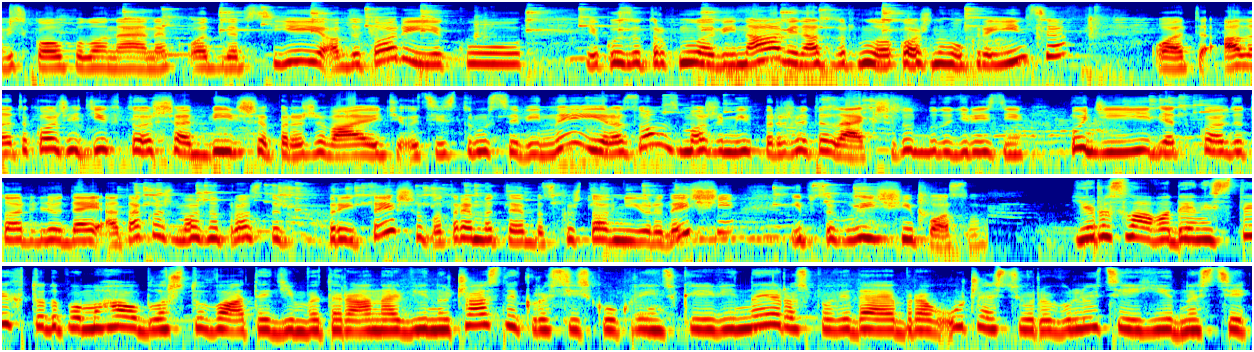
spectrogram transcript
військовополонених. От для всієї аудиторії, яку, яку заторкнула війна, війна заторкнула кожного українця. От, але також і ті, хто ще більше переживають оці струси війни, і разом зможемо їх пережити легше. Тут будуть різні події для такої аудиторії людей, а також можна просто прийти, щоб отримати безкоштовні юридичні і психологічні послуги. Ярослав один із тих, хто допомагав облаштувати дім ветерана. Він учасник російсько-української війни, розповідає, брав участь у революції гідності,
